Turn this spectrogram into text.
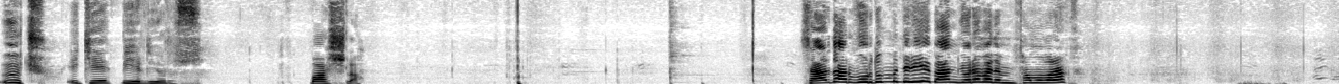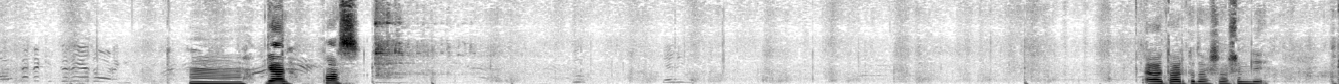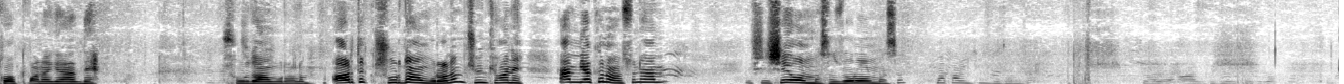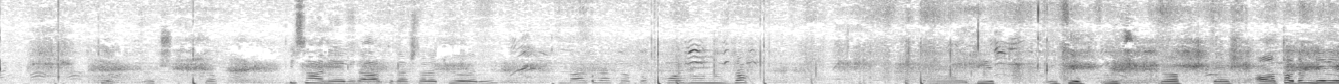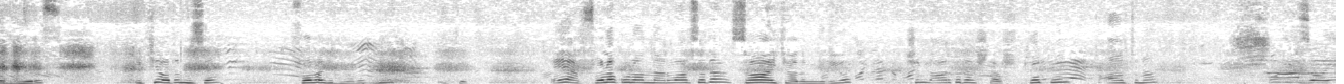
3, 2, 1 diyoruz. Başla. Serdar vurdun mu direği? Ben göremedim tam olarak. Hmm, gel pas. Evet arkadaşlar şimdi top bana geldi. Şuradan vuralım. Artık şuradan vuralım çünkü hani hem yakın olsun hem şey- olmasın zor olmasın. Bakalım. Şöyle az gidiyorum çok uzaklaştırsın. 2, 3, 4. Bir saniye bir de arkadaşlara tüyo vereyim. Şimdi arkadaşlar top koyduğunuzda 1, 2, 3, 4, 5, 6 adım geriye gidiyoruz. 2 adım ise sola gidiyoruz. 1, 2. Eğer solak olanlar varsa da sağa 2 adım gidiyor. Şimdi arkadaşlar topun altına şu hizayı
